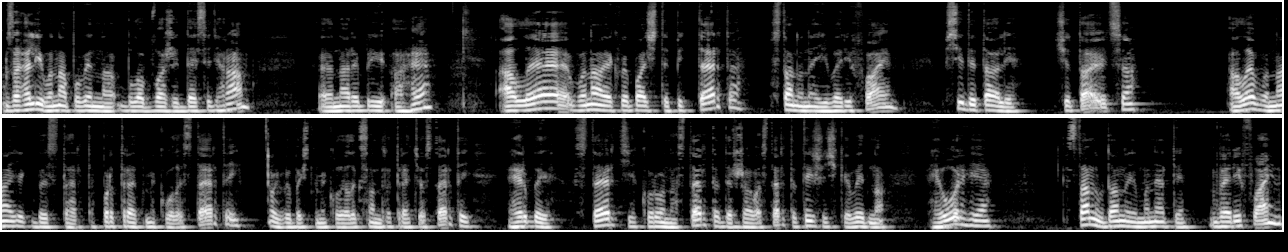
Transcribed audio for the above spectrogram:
Взагалі вона повинна була б важити 10 грам е, на ребрі АГ, але вона, як ви бачите, підтерта, стан у неї veryfine. всі деталі читаються, але вона якби стерта. Портрет Миколи стертий. Ой, вибачте, Миколи Олександра III стертий, герби стерті, корона стерта, держава стерта, трішечки видно Георгія. Стан у даної монети very fine.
